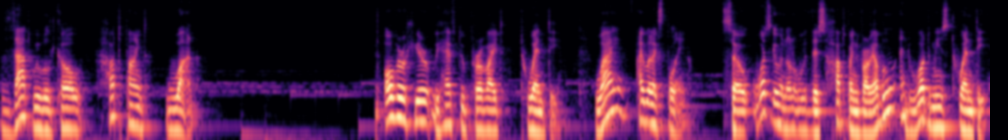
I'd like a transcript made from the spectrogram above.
that we will call hotpoint1 over here we have to provide 20. Why? I will explain. So what's going on with this hotpoint variable and what means 20?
